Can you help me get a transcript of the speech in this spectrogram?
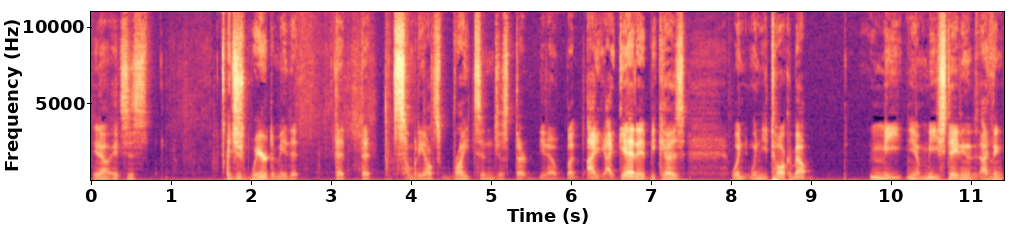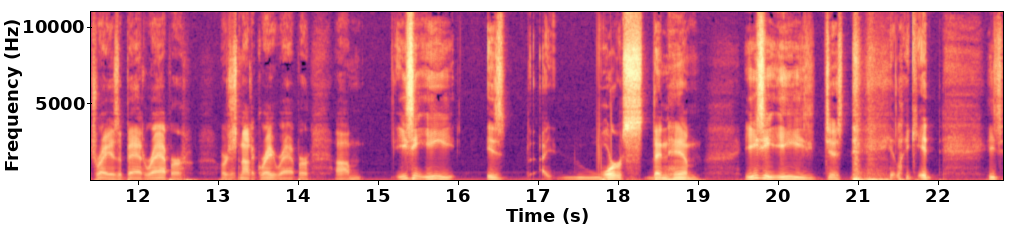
you know, it's just it's just weird to me that that that somebody else writes and just they're you know but I, I get it because when when you talk about me you know me stating that I think Dre is a bad rapper or just not a great rapper um, Easy E is uh, worse than him Easy E just like it he's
